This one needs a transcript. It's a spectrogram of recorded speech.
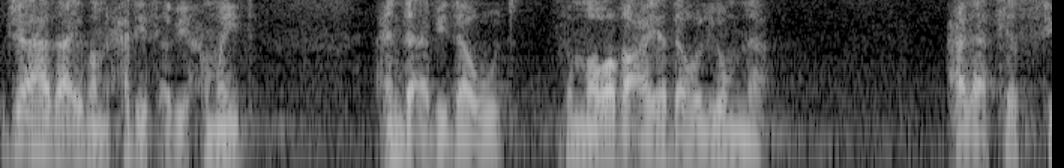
وجاء هذا أيضا من حديث أبي حميد عند أبي داود. ثم وضع يده اليمنى على كف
